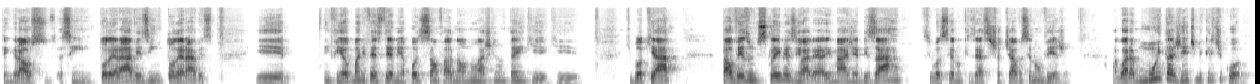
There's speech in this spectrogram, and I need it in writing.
Tem graus assim toleráveis e intoleráveis. E, enfim, eu manifestei a minha posição, falo, não, não acho que não tem que, que, que bloquear. Talvez um disclaimerzinho, olha, a imagem é bizarra, se você não quiser se chatear, você não veja. Agora, muita gente me criticou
